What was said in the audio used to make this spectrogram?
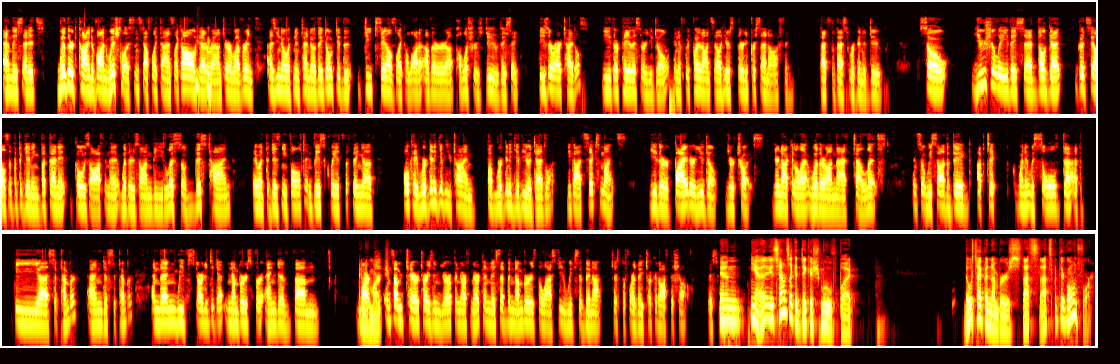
and they said it's withered kind of on wish lists and stuff like that. It's like, oh, I'll get around to or whatever. And as you know, with Nintendo, they don't do the deep sales like a lot of other uh, publishers do. They say, these are our titles. You either pay this or you don't. And if we put it on sale, here's 30% off. And that's the best we're going to do. So usually they said they'll get good sales at the beginning, but then it goes off and then it withers on the list. So this time they went the Disney Vault and basically it's the thing of, okay, we're going to give you time, but we're going to give you a deadline. You got six months. Either buy it or you don't. Your choice. You're not going to let wither on that uh, list. And so we saw the big uptick when it was sold uh, at the, the uh, September, end of September. And then we've started to get numbers for end of um, March, March, in some territories in Europe and North America, and they said the numbers the last few weeks have been up just before they took it off the shelf this week. And yeah, it sounds like a dickish move, but those type of numbers, that's that's what they're going for.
